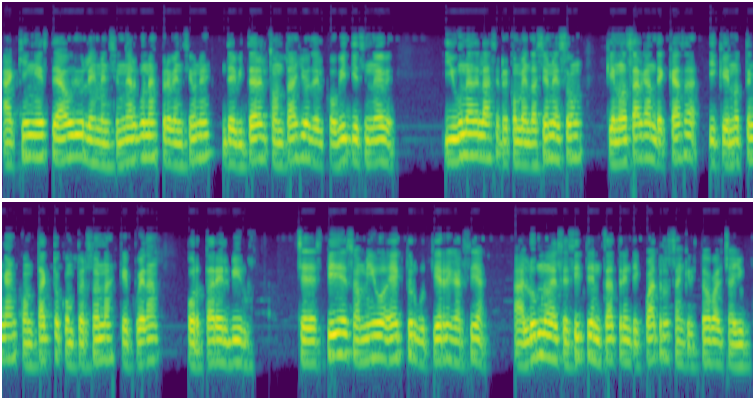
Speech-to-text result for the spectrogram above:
aquí en este audio les mencioné algunas prevenciones de evitar el contagio del COVID-19 y una de las recomendaciones son que no salgan de casa y que no tengan contacto con personas que puedan portar el virus. Se despide su amigo Héctor Gutiérrez García, alumno del CECITE en 34 San Cristóbal Chayuc.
